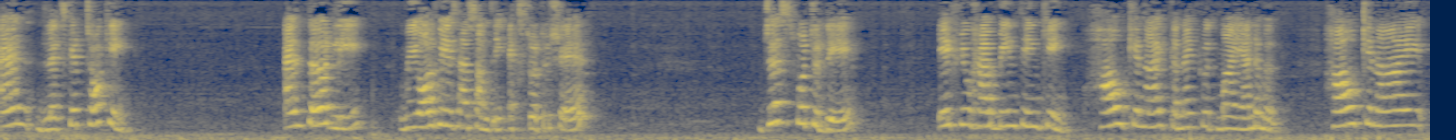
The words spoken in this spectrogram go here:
and let's get talking. And thirdly, we always have something extra to share. Just for today, if you have been thinking, how can I connect with my animal? How can I,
